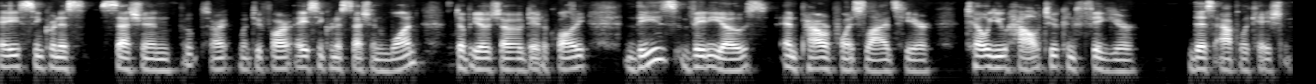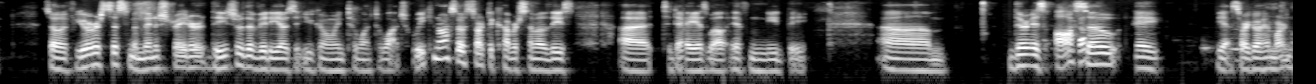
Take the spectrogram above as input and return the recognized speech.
asynchronous session, oops, sorry, went too far, asynchronous session one, WHO data quality. These videos and PowerPoint slides here tell you how to configure this application. So if you're a system administrator, these are the videos that you're going to want to watch. We can also start to cover some of these uh, today as well, if need be. Um, there is also a, yeah, sorry, go ahead, Martin.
